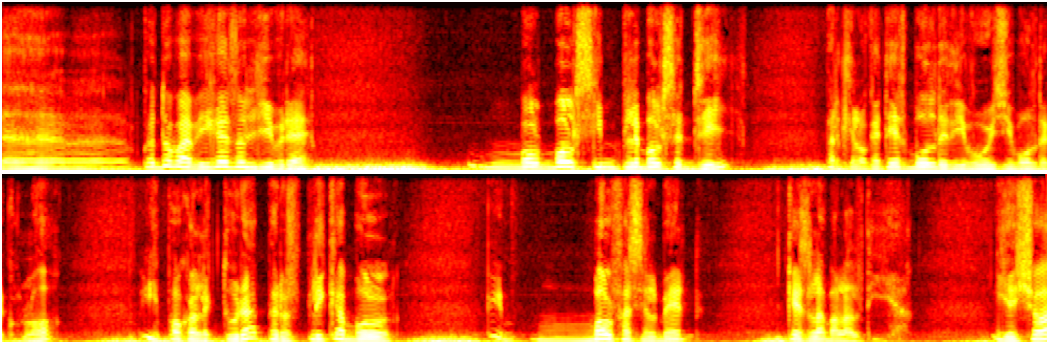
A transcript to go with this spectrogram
eh, Cuento Maviga és un llibre molt, molt simple, molt senzill, perquè el que té és molt de dibuix i molt de color, i poca lectura, però explica molt, molt fàcilment què és la malaltia. I això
